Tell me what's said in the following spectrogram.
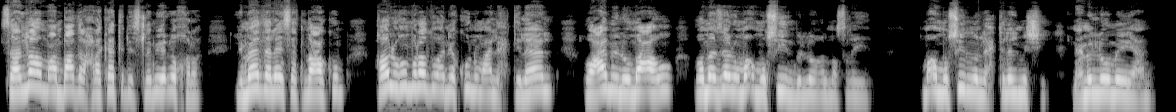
سألناهم عن بعض الحركات الإسلامية الأخرى. لماذا ليست معكم؟ قالوا هم رضوا أن يكونوا مع الاحتلال وعملوا معه وما زالوا مأموسين باللغة المصرية. مأموسين إنه الاحتلال مشي. نعمل لهم إيه يعني؟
